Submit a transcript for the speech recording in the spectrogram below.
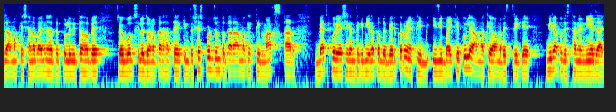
যে, আমাকে সেনাবাহিনীর হাতে তুলে দিতে হবে। কেউ বলছিল জনতার হাতে, কিন্তু শেষ পর্যন্ত তারা আমাকে একটি মাস্ক আর ব্যাচ পরিয়ে সেখান থেকে নিরাপদে বের করেন একটি ইজি বাইকে তুলে আমাকে আমার স্ত্রীকে নিরাপদ স্থানে নিয়ে যায়।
